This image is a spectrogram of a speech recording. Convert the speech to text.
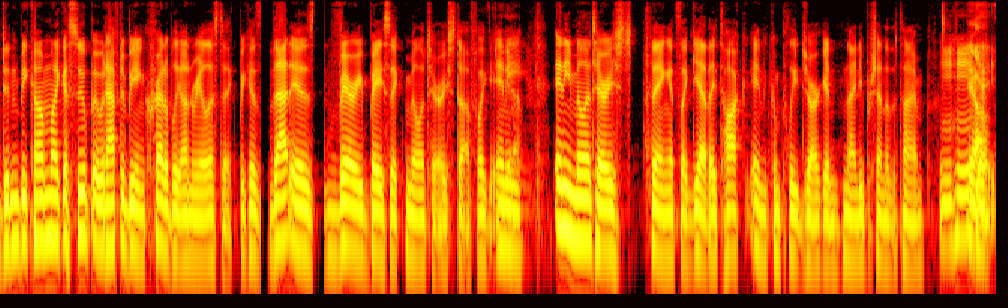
didn't become like a soup, it would have to be incredibly unrealistic because that is very basic military stuff. Like any any military thing, it's like yeah, they talk in complete jargon ninety percent of the time. Mm-hmm.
